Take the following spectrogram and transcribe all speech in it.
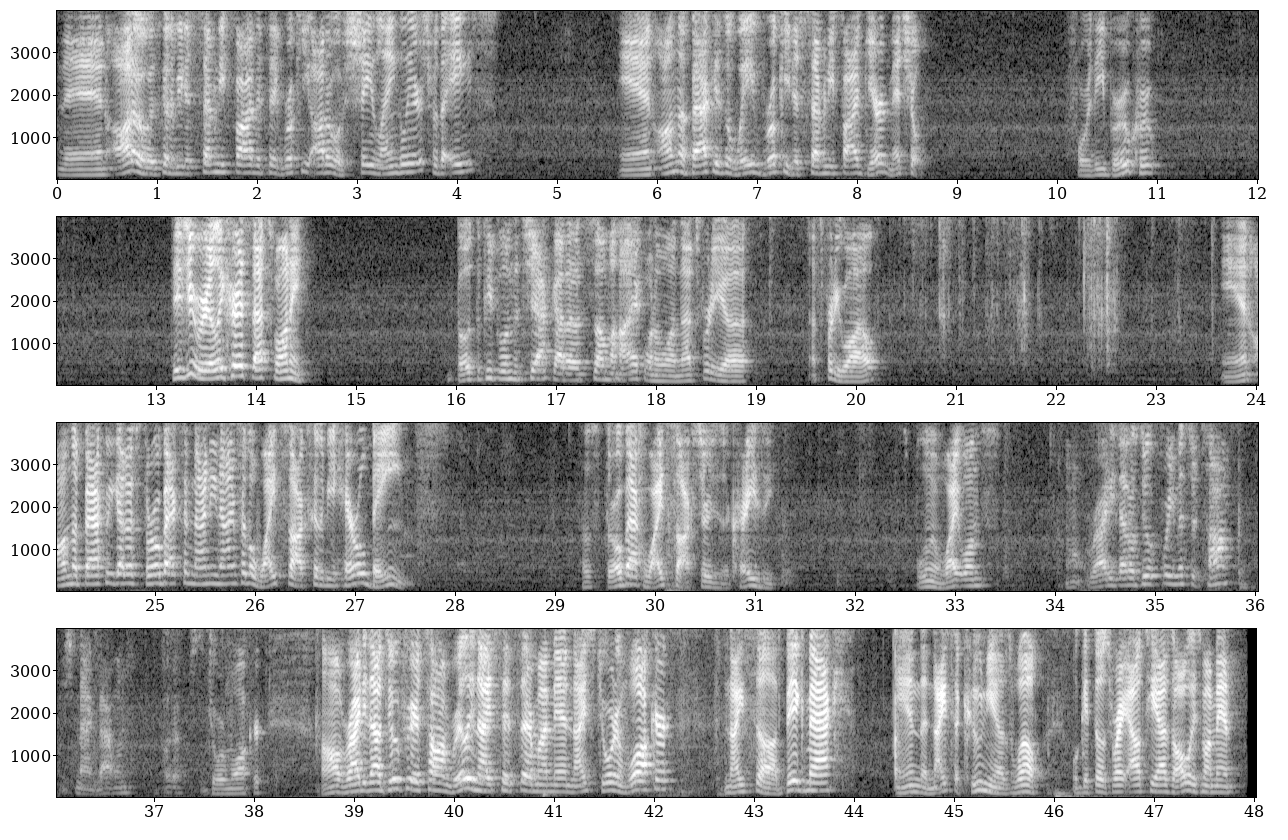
Then auto is going to be to 75. It's a rookie auto of Shea Langeliers for the A's. And on the back is a wave rookie to 75, Garrett Mitchell for the Brew Crew. Did you really, Chris? That's funny. Both the people in the chat got a Selma Hayek 101. That's pretty, uh, that's pretty wild. And on the back, we got a throwback to 99 for the White Sox. Going to be Harold Baines. Those throwback White Sox jerseys are crazy. Those blue and white ones. Alrighty, that'll do it for you, Mr. Tom. Just mag that one. Okay. Just Jordan Walker. Alrighty, that'll do it for you, Tom. Really nice hits there, my man. Nice Jordan Walker. Nice uh, Big Mac. And the nice Acuna as well. We'll get those right out to you as always, my man.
